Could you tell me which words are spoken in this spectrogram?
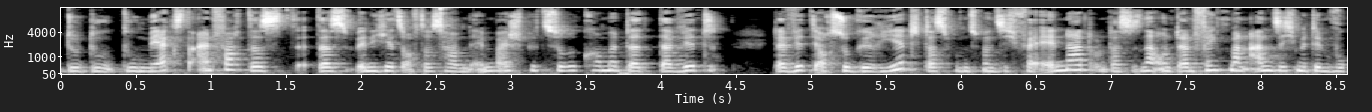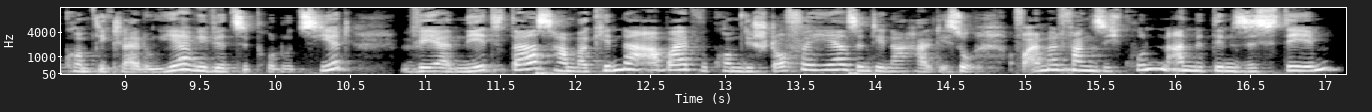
du, du, du merkst einfach, dass, dass, wenn ich jetzt auf das H&M-Beispiel zurückkomme, da, da wird, da wird auch suggeriert, dass man sich verändert und das ist, und dann fängt man an, sich mit dem, wo kommt die Kleidung her, wie wird sie produziert, wer näht das, haben wir Kinderarbeit, wo kommen die Stoffe her, sind die nachhaltig? So, auf einmal fangen sich Kunden an mit dem System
